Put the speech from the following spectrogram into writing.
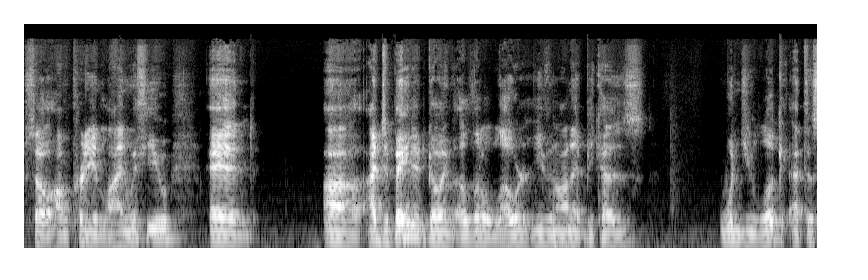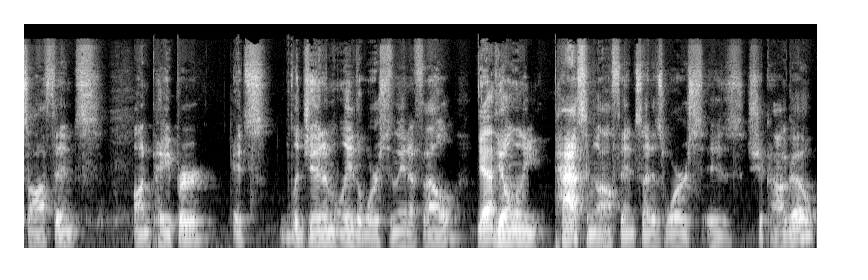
so I'm pretty in line with you. And uh, I debated going a little lower even on it because when you look at this offense on paper, it's legitimately the worst in the NFL. Yeah. The only passing offense that is worse is Chicago,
